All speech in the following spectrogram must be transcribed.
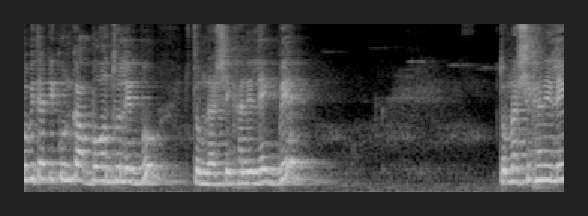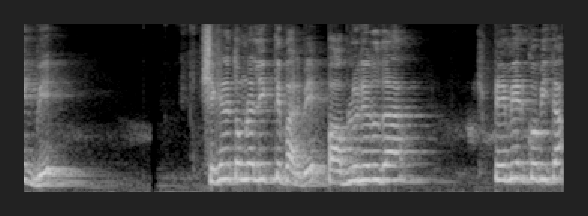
কবিতাটি কোন কাব্যগ্রন্থ লিখব? তোমরা সেখানে লিখবে, তোমরা সেখানে লিখবে, সেখানে তোমরা লিখতে পারবে পাবলু নেরুদা প্রেমের কবিতা,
